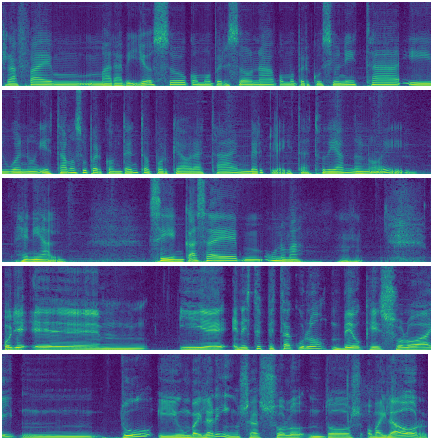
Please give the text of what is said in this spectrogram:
Rafa es maravilloso como persona, como percusionista y bueno, y estamos súper contentos porque ahora está en Berkeley, está estudiando, ¿no? Y genial. Sí, en casa es mm, uno más. Oye, eh, y eh, en este espectáculo veo que solo hay mm, tú y un bailarín, o sea, solo dos, o bailador.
